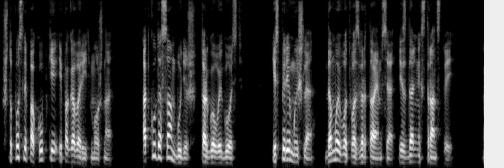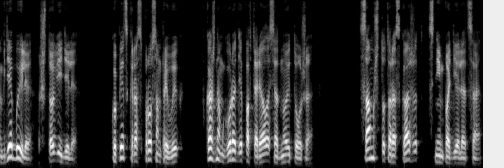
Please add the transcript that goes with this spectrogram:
что после покупки и поговорить можно. «Откуда сам будешь, торговый гость?» «Из Перемышля. Домой вот возвертаемся, из дальних странствий». «Где были? Что видели?» Купец к расспросам привык. В каждом городе повторялось одно и то же. Сам что-то расскажет, с ним поделятся,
